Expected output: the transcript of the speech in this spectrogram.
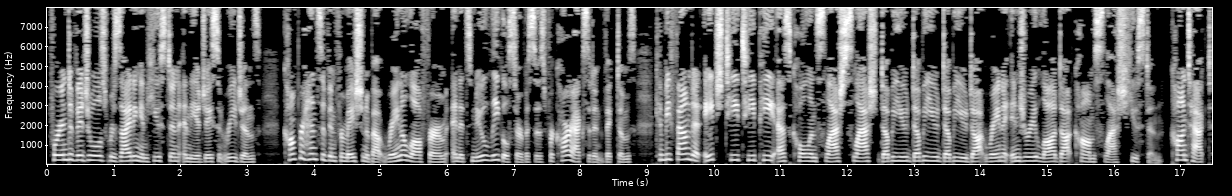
For individuals residing in Houston and the adjacent regions, comprehensive information about Reyna Law Firm and its new legal services for car accident victims can be found at https colon slash slash www.reynainjurylaw.com slash Houston. Contact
